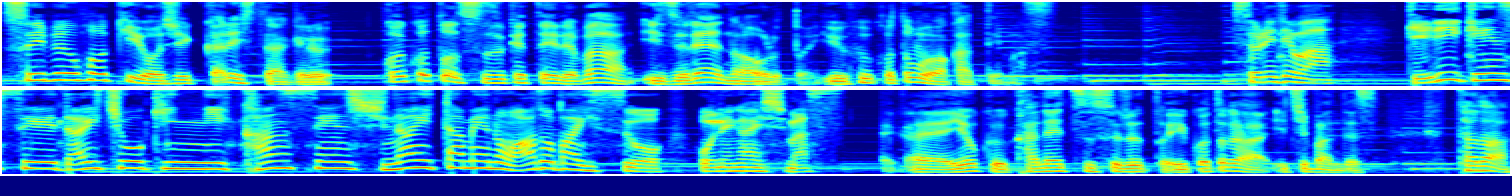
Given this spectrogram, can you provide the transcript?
水分補給をしっかりしてあげる。こういうことを続けていれば、いずれ治るということも分かっています。それでは下痢原性大腸菌に感染しないためのアドバイスをお願いします。えー、よく加熱するということが一番です。ただ、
